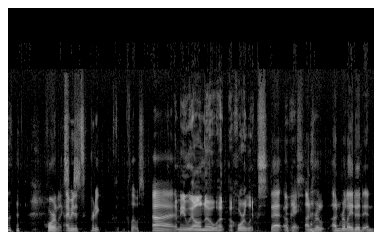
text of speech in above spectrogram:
Horlicks. I mean, it's pretty cl- close. Uh, I mean, we all know what a Horlicks. that okay. is. Unre- unrelated and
